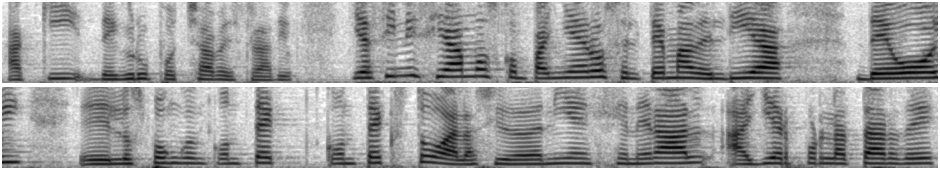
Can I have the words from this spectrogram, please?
aquí de Grupo Chávez Radio. Y así iniciamos compañeros el tema del día de hoy, eh, los pongo en contexto a la ciudadanía en general. Ayer por la tarde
